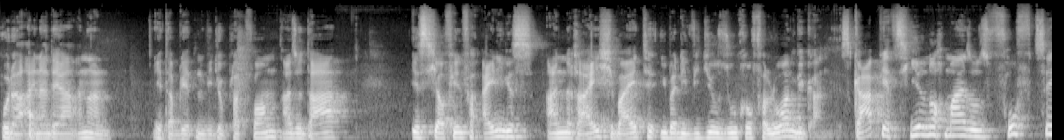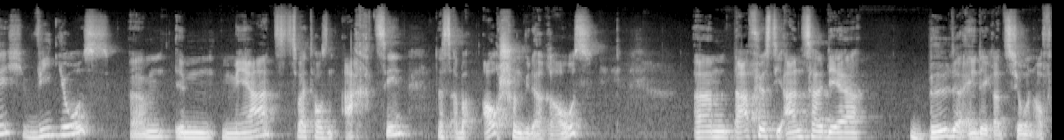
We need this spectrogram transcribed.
Oder einer der anderen etablierten Videoplattformen. Also da ist hier auf jeden Fall einiges an Reichweite über die Videosuche verloren gegangen. Es gab jetzt hier nochmal so 50 Videos ähm, im März 2018. Das aber auch schon wieder raus. Ähm, dafür ist die Anzahl der Bilderintegration auf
